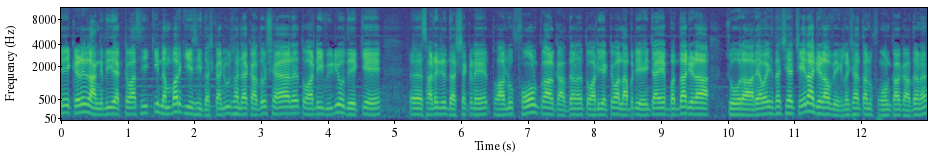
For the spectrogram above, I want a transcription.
ਤੇ ਕਿਹੜੇ ਰੰਗ ਦੀ ਐਕਟਿਵਾ ਸੀ, ਕੀ ਨੰਬਰ ਕੀ ਸੀ? ਦਰਸ਼ਕਾਂ ਨੂੰ ਸਾਂਝਾ ਕਰ ਦਿਓ। ਸ਼ਾਇਦ ਤੁਹਾਡੀ ਵੀਡੀਓ ਦੇਖ ਕੇ ਸਾਡੇ ਜਿਹੜੇ ਦਰਸ਼ਕ ਨੇ ਤੁਹਾਨੂੰ ਫੋਨ ਕਾਲ ਕਰ ਦੇਣ ਤੁਹਾਡੀ ਐਕਟਿਵਾ ਲੱਭ ਜੇ ਚਾਹੇ ਬੰਦਾ ਜਿਹੜਾ ਚੋਰ ਆ ਰਿਹਾ ਵਾ ਇਸਦਾ ਸ਼ਾਇਦ ਚਿਹਰਾ ਜਿਹੜਾ ਉਹ ਵੇਖ ਲੈਣ ਸ਼ਾਇਦ ਤੁਹਾਨੂੰ ਫੋਨ ਕਾਲ ਕਰ ਦੇਣ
